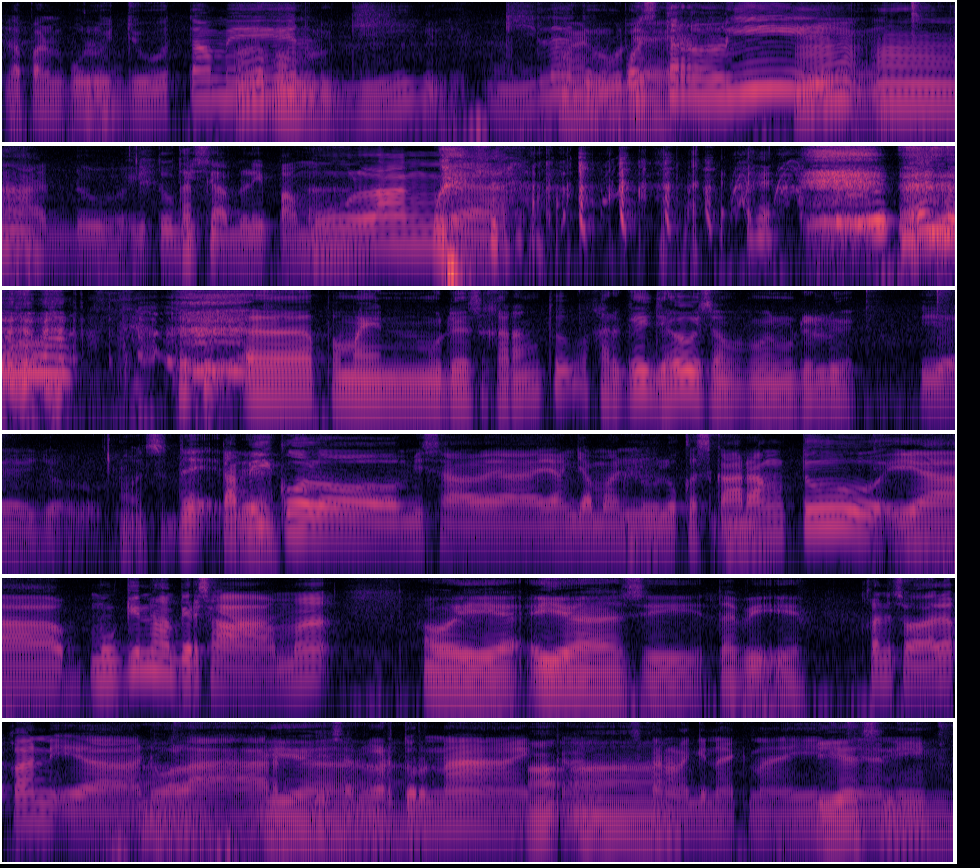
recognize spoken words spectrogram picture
80 juta Oh, men. 80 gila. Gila Pemain tuh. Pound sterling. Mm-mm. Aduh, itu bisa beli pamulang ya. Tapi eh, pemain muda sekarang tuh harganya jauh sama pemain muda dulu ya. Iya, jauh. Maksudnya Tapi ya, kalau misalnya yang zaman dulu ke sekarang tuh ya mungkin hampir sama. Oh iya, iya sih. Tapi iya. Kan soalnya kan ya dolar, iya. biasa dolar turun naik kan. Ah-ah. Sekarang lagi naik-naiknya Iya nih. sih.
